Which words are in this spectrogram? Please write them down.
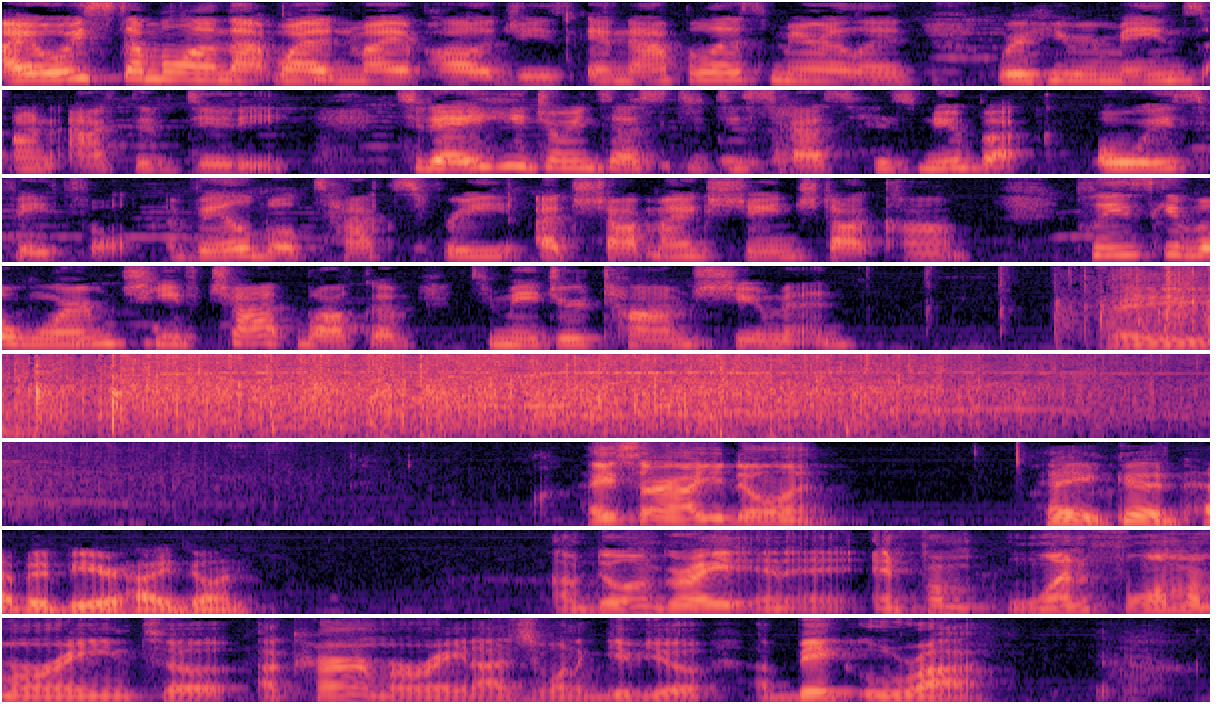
I always stumble on that one, my apologies, Annapolis, Maryland, where he remains on active duty. Today, he joins us to discuss his new book, Always Faithful, available tax free at shopmyexchange.com. Please give a warm Chief Chat welcome to Major Tom Schueman. Hey. Hey, sir, how you doing? Hey, good. Happy to be here. How you doing? I'm doing great. And, and from one former Marine to a current Marine, I just want to give you a, a big hoorah.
